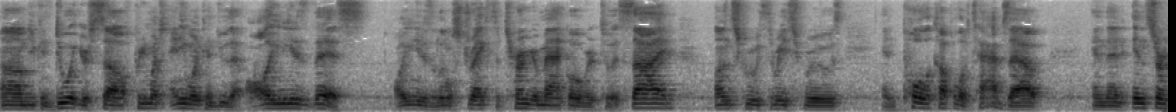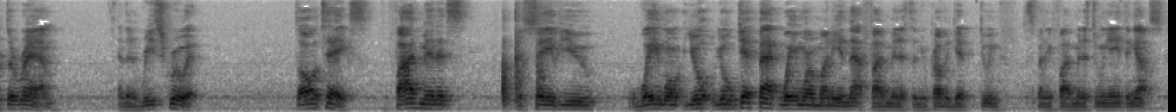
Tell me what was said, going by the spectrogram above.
Um, you can do it yourself. Pretty much anyone can do that. All you need is this. All you need is a little strength to turn your Mac over to its side, unscrew three screws, and pull a couple of tabs out, and then insert the RAM, and then rescrew it. That's all it takes. Five minutes will save you way more. You'll you'll get back way more money in that five minutes than you probably get doing spending five minutes doing anything else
